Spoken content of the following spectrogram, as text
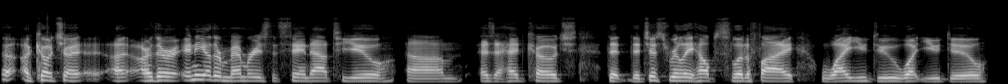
Uh, uh coach, I, I, are there any other memories that stand out to you um, as a head coach that that just really helps solidify why you do what you do?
